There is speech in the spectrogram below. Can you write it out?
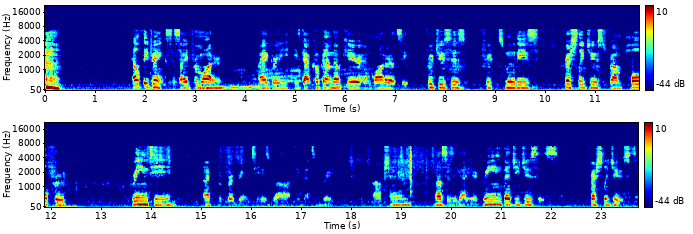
healthy drinks aside from water. I agree. He's got coconut milk here and water. Let's see. Fruit juices, fruit smoothies, freshly juiced from whole fruit, green tea. I prefer green tea as well. I think that's a great option. What else has he got here? Green veggie juices, freshly juiced.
